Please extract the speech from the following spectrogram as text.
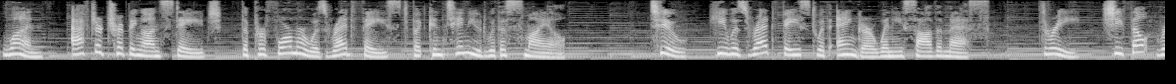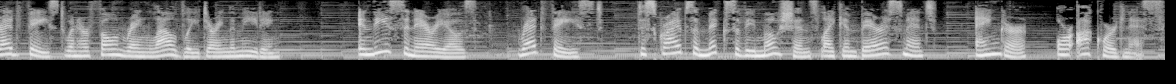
1. After tripping on stage, the performer was red-faced but continued with a smile. 2. He was red-faced with anger when he saw the mess. 3. She felt red-faced when her phone rang loudly during the meeting. In these scenarios, red-faced describes a mix of emotions like embarrassment, anger, or awkwardness.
